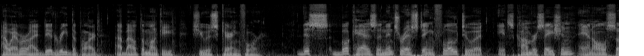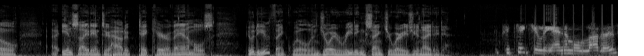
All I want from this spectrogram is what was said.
However, I did read the part about the monkey she was caring for. This book has an interesting flow to it. It's conversation and also uh, insight into how to take care of animals. Who do you think will enjoy reading Sanctuaries United? Particularly animal lovers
